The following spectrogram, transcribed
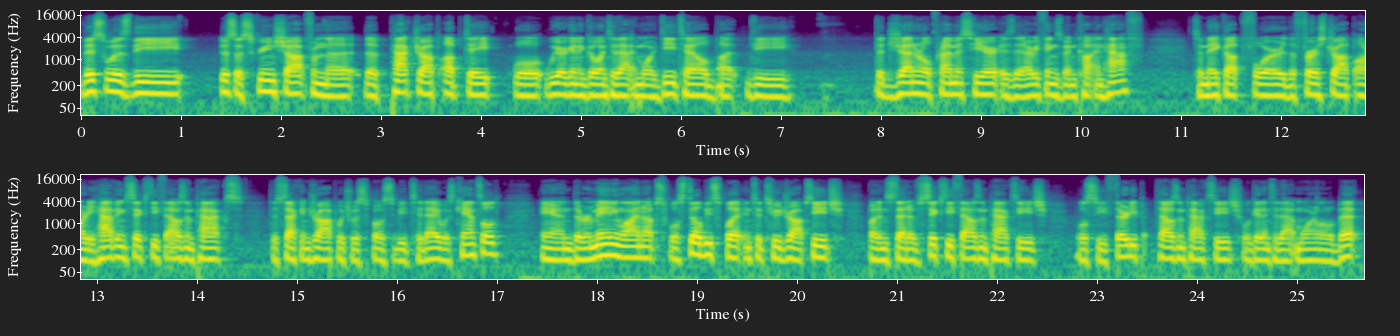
This was the just a screenshot from the the pack drop update. Well, we are going to go into that in more detail, but the the general premise here is that everything's been cut in half to make up for the first drop already having 60,000 packs. The second drop, which was supposed to be today, was canceled, and the remaining lineups will still be split into two drops each, but instead of 60,000 packs each, we'll see 30,000 packs each. We'll get into that more in a little bit.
